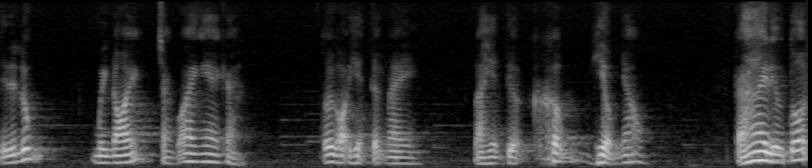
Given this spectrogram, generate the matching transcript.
thì đến lúc mình nói, chẳng có ai nghe cả. Tôi gọi hiện tượng này là hiện tượng không hiểu nhau. Cả hai đều tốt,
